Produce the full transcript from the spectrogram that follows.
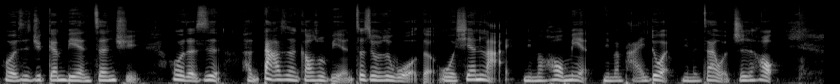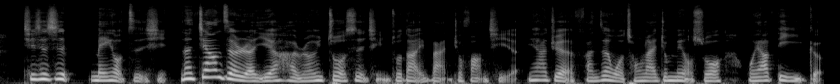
或者是去跟别人争取，或者是很大声的告诉别人：“这就是我的，我先来，你们后面，你们排队，你们在我之后。”其实是没有自信，那这样子的人也很容易做事情做到一半就放弃了，因为他觉得反正我从来就没有说我要第一个，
